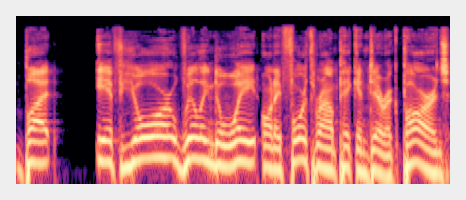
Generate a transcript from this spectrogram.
but if you're willing to wait on a fourth round pick in Derrick Barnes,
